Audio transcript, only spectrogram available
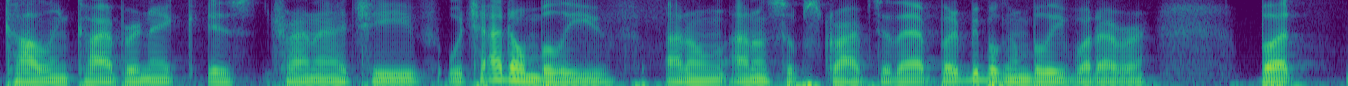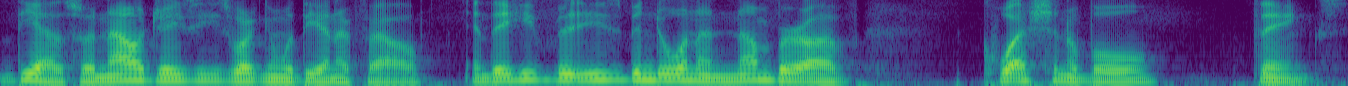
Colin Kaepernick is trying to achieve, which I don't believe. I don't I don't subscribe to that, but people can believe whatever. But yeah, so now Jay Z is working with the NFL, and they, he he's been doing a number of questionable things.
